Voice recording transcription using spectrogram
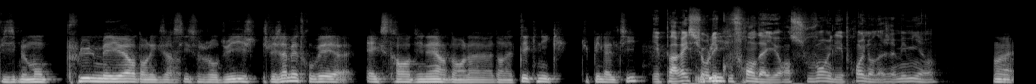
visiblement plus le meilleur dans l'exercice aujourd'hui. Je ne l'ai jamais trouvé euh, extraordinaire dans la, dans la technique du penalty. Et pareil sur les coups francs d'ailleurs. Hein. Souvent, il les prend, il n'en a jamais mis un. Ouais.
